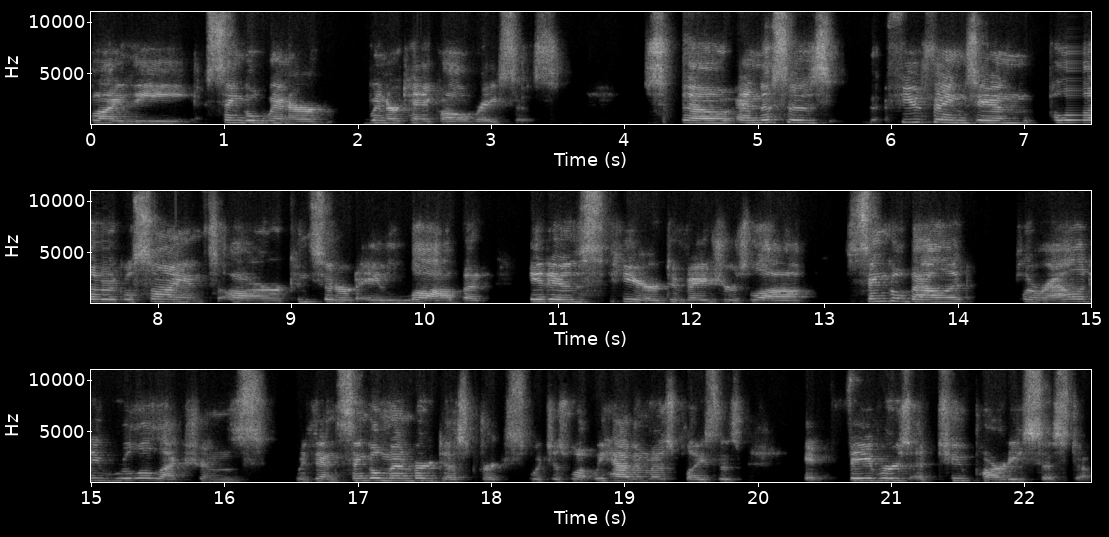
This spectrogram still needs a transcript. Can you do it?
by the single winner, winner take all races. So, and this is, a few things in political science are considered a law, but it is here, Duverger's law, single ballot plurality rule elections within single member districts, which is what we have in most places, it favors a two-party system.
